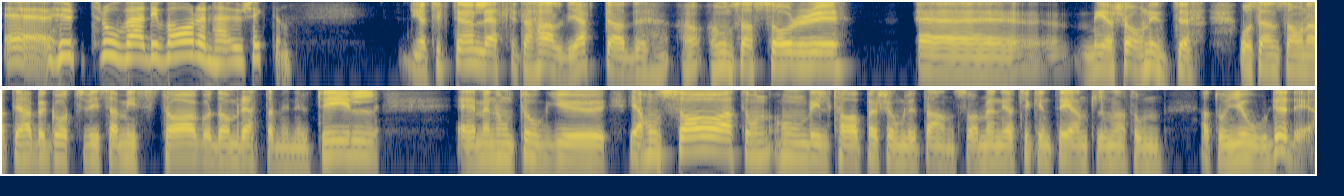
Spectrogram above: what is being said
Eh, hur trovärdig var den här ursäkten? Jag tyckte den lät lite halvhjärtad. Hon sa sorry, eh, mer sa hon inte. Och sen sa hon att det har begåtts vissa misstag och de rättar vi nu till. Eh, men hon tog ju, ja hon sa att hon, hon vill ta personligt ansvar men jag tycker inte egentligen att hon, att hon gjorde det.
